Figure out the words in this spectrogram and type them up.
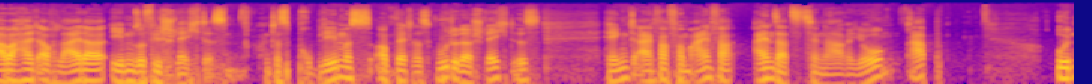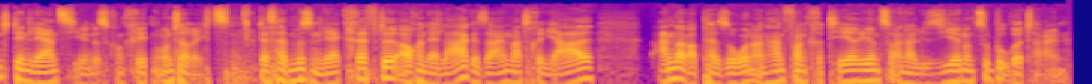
aber halt auch leider ebenso viel Schlechtes. Und das Problem ist, ob etwas gut oder schlecht ist, hängt einfach vom Einfach Einsatzszenario ab und den Lernzielen des konkreten Unterrichts. Deshalb müssen Lehrkräfte auch in der Lage sein, Material anderer Personen anhand von Kriterien zu analysieren und zu beurteilen.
